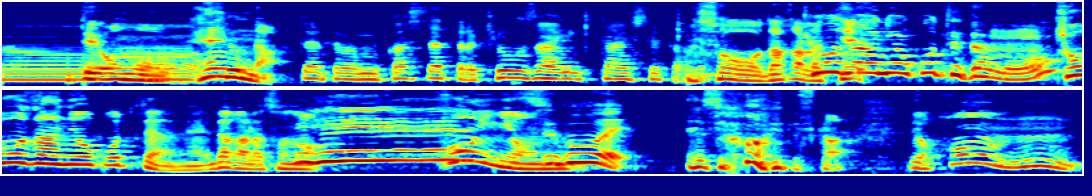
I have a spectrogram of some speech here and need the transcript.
っって思う。変な。だって昔だったら教材に期待してた。のそうだから教け材に怒ってたの？教材に怒ってたよね。だからその本読んすごい。えすごいですか？で本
